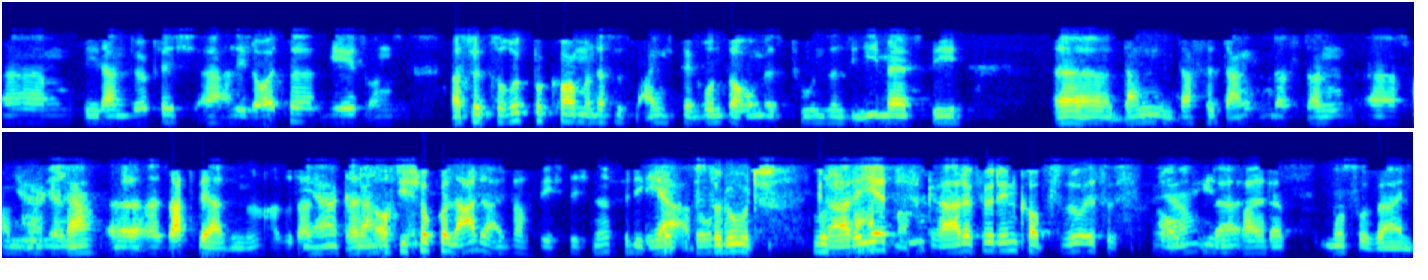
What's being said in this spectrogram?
ähm, die dann wirklich äh, an die Leute geht und was wir zurückbekommen, und das ist eigentlich der Grund, warum wir es tun, sind die E-Mails, die äh, dann dafür danken, dass dann äh, Familien ja, äh, satt werden. Ne? Also das, ja, das, ist auch die Schokolade einfach wichtig, ne? Für die Kids. Ja, absolut. So. Gerade jetzt, machen. gerade für den Kopf, so ist es. Auf ja, jeden da, Fall. Das muss so sein.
